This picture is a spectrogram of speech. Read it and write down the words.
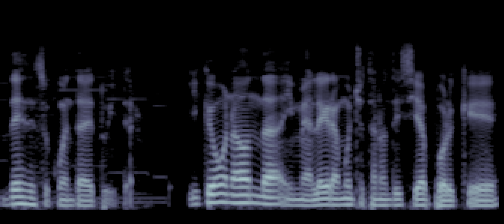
desde su cuenta de Twitter. Y qué buena onda, y me alegra mucho esta noticia porque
